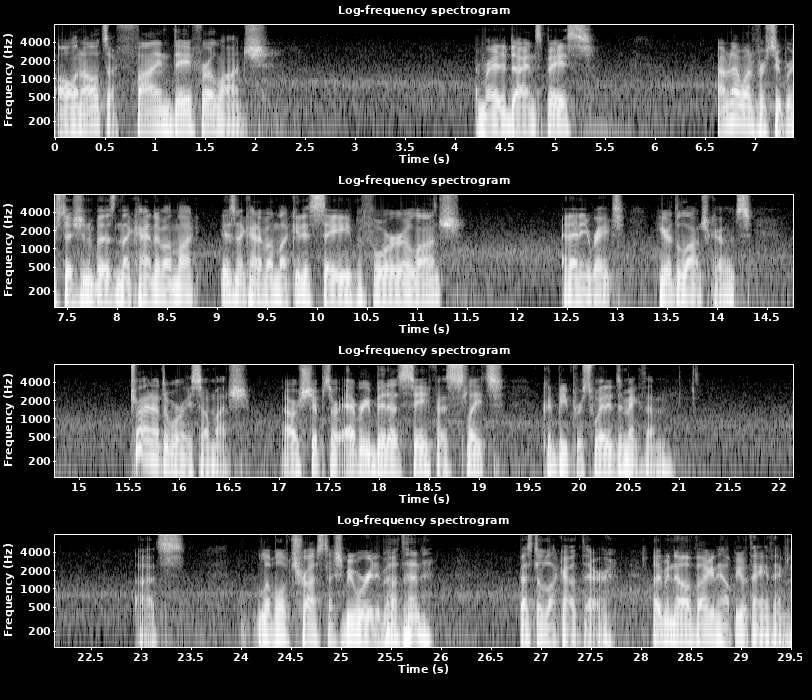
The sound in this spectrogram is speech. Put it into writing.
All in all, it's a fine day for a launch. I'm ready to die in space. I'm not one for superstition, but isn't that kind of unlucky? Isn't it kind of unlucky to say before a launch? At any rate, here are the launch codes. Try not to worry so much. Our ships are every bit as safe as Slate could be persuaded to make them. That's level of trust I should be worried about then. Best of luck out there. Let me know if I can help you with anything.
